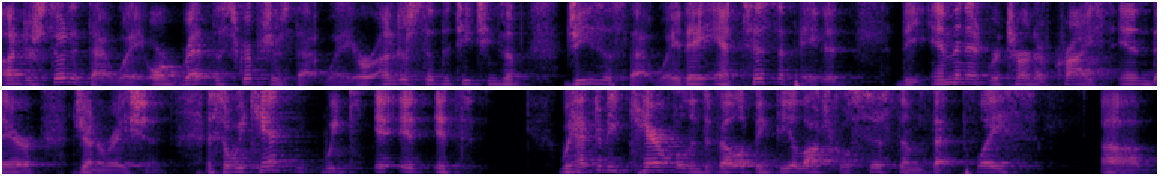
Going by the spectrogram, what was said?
understood it that way or read the scriptures that way or understood the teachings of Jesus that way. They anticipated the imminent return of Christ in their generation. And so we can't, we, it, it, it's, we have to be careful in developing theological systems that place, uh,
